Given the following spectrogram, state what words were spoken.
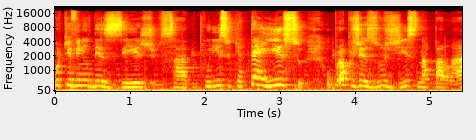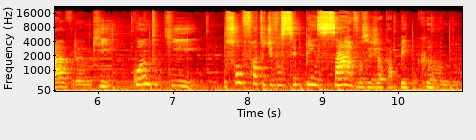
porque vem o desejo, sabe? Por isso que até isso o próprio Jesus disse na palavra que quanto que só o fato de você pensar você já está pecando.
